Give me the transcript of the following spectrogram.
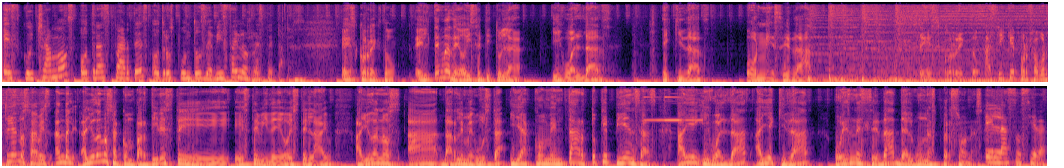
escuchamos otras partes, otros puntos de vista y los respetamos. Es correcto. El tema de hoy se titula Igualdad, Equidad o Necedad. Es correcto. Así que por favor, tú ya lo sabes. Ándale, ayúdanos a compartir este, este video, este live. Ayúdanos a darle me gusta y a comentar. ¿Tú qué piensas? ¿Hay igualdad? ¿Hay equidad? ¿O es necedad de algunas personas? En la sociedad.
